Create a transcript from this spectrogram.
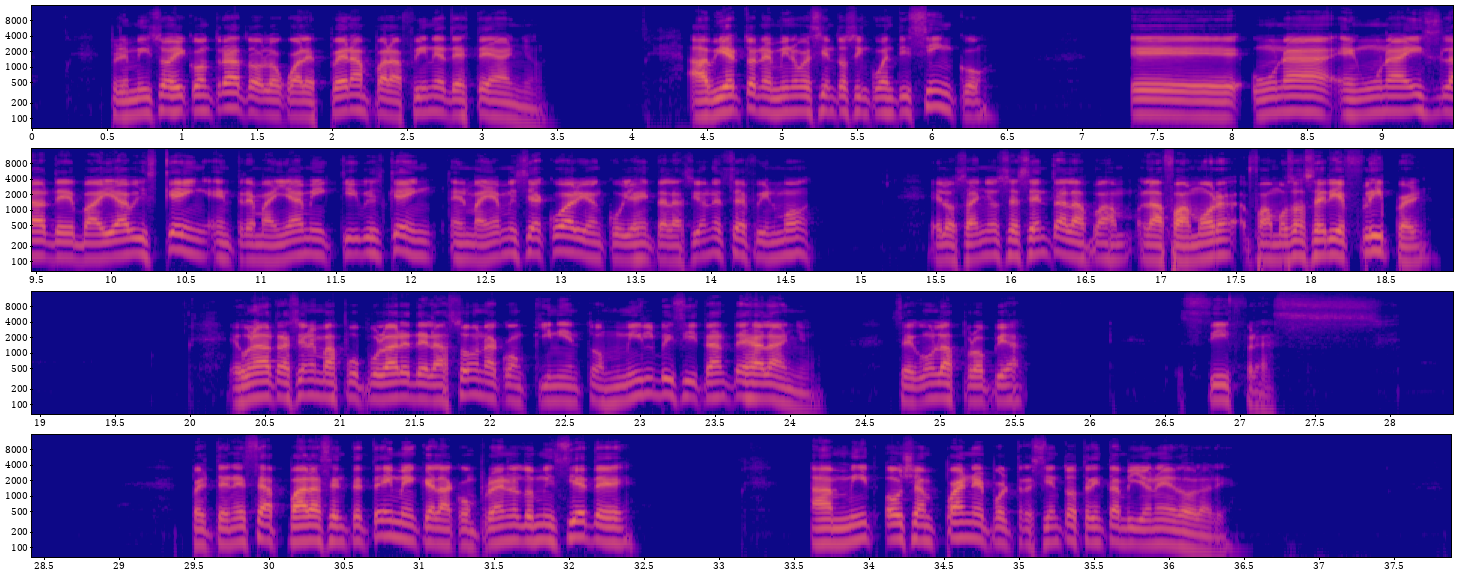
permisos y contratos, lo cual esperan para fines de este año. Abierto en el 1955, eh, una, en una isla de Bahía Biscayne, entre Miami y Key Biscayne, en Miami Sea Aquarium, en cuyas instalaciones se firmó en los años 60 la, famosa, serie Flipper. Es una de las atracciones más populares de la zona con 500 mil visitantes al año, según las propias cifras. Pertenece a Palace Entertainment, que la compró en el 2007 a Mid Ocean Partner por 330 millones de dólares.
